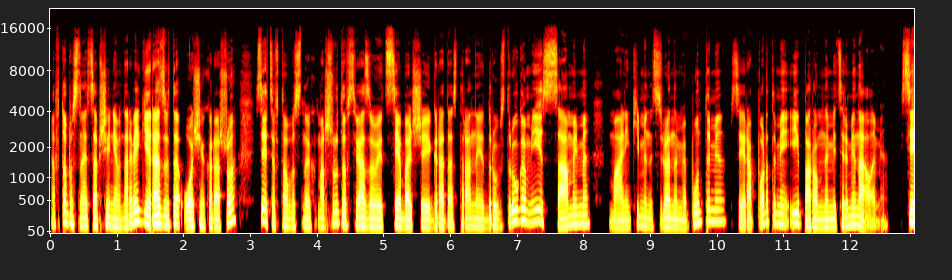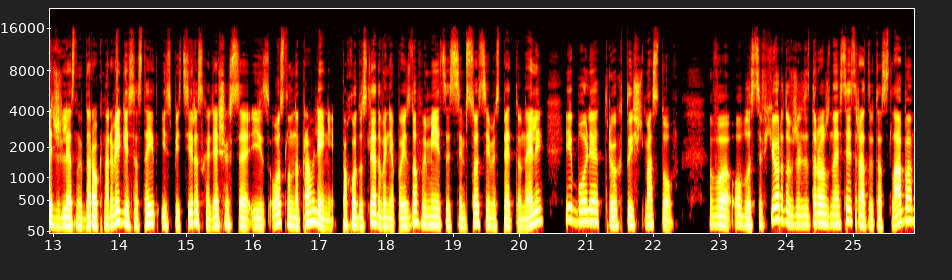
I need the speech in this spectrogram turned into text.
Автобусное сообщение в Норвегии развито очень хорошо. Сеть автобусных маршрутов связывает все большие города страны друг с другом и с самыми маленькими населенными пунктами, с аэропортами и паромными терминалами. Сеть железных дорог Норвегии состоит из пяти расходящихся из Осло направлений. По ходу следования поездов имеется 775 туннелей и более 3000 мостов. В области фьордов железнодорожная сеть развита слабо,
